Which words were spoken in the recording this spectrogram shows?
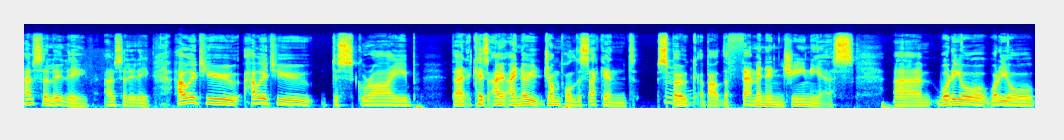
Absolutely, absolutely. How would you how would you describe that? Because I I know John Paul II spoke about the feminine genius. Um, what are your what are your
